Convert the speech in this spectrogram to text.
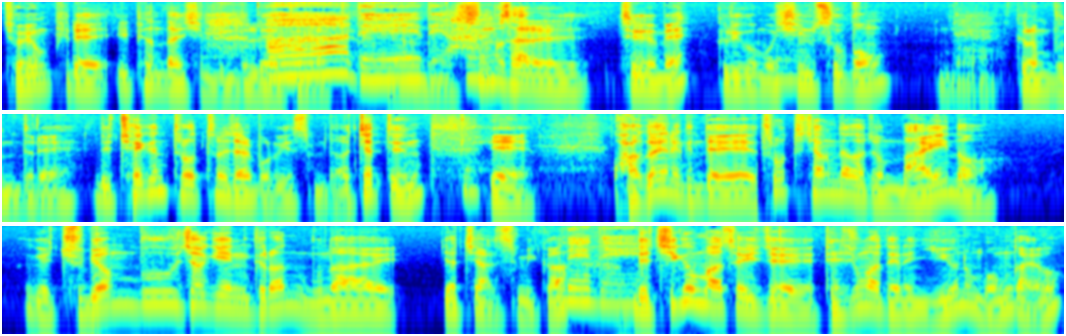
조용필의 일편단심 민들레였던 것 아, 같아요. 네, 네. 아. 스무 살 즈음에 그리고 뭐 네. 심수봉 뭐 그런 분들의 근데 최근 트로트는 잘 모르겠습니다. 어쨌든 네. 예 과거에는 근데 트로트 장르가 좀 마이너 그 주변부적인 그런 문화였지 않습니까? 네, 네. 근데 지금 와서 이제 대중화되는 이유는 뭔가요?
